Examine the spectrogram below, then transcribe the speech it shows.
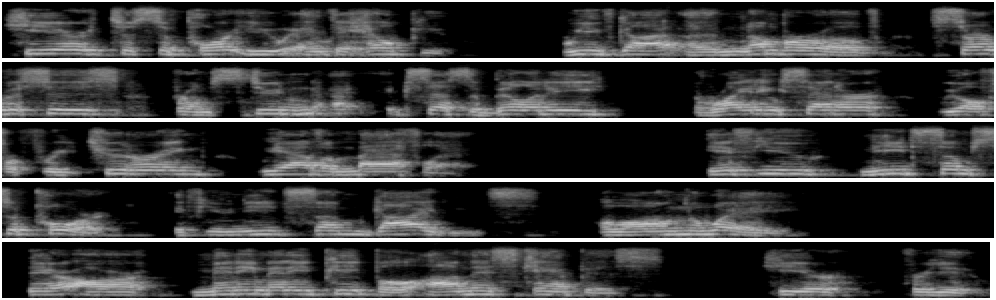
here to support you and to help you. We've got a number of services from student accessibility, the Writing Center, we offer free tutoring, we have a math lab. If you need some support, if you need some guidance along the way, there are many, many people on this campus here for you.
